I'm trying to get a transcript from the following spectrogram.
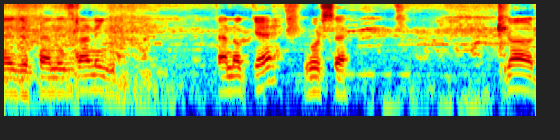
এই যে ফ্যান ইজ রানিং কেন কে ঘুরছে গুড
